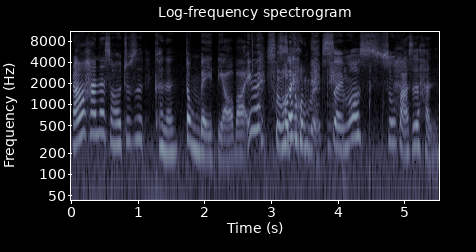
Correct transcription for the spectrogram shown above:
然后他那时候就是可能动北雕吧，因为什么水都没。水墨书法是很。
